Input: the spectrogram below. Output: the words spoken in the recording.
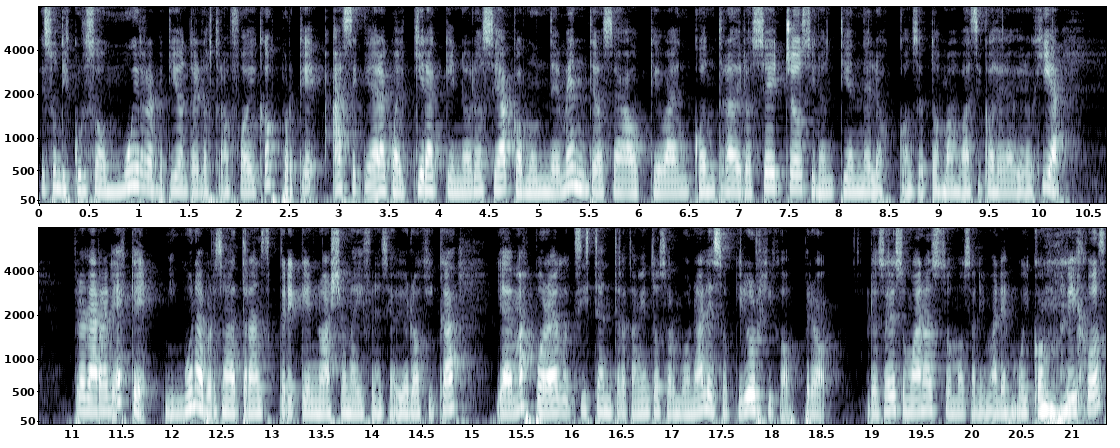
es un discurso muy repetido entre los transfóbicos porque hace quedar a cualquiera que no lo sea como un demente, o sea, o que va en contra de los hechos y no entiende los conceptos más básicos de la biología. Pero la realidad es que ninguna persona trans cree que no haya una diferencia biológica y además por algo existen tratamientos hormonales o quirúrgicos, pero los seres humanos somos animales muy complejos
